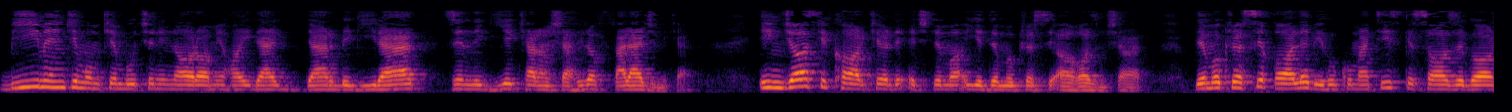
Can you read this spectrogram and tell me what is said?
بیم اینکه ممکن بود چنین نارامی هایی در, در بگیرد زندگی کلان شهری را فلج می کرد اینجاست که کارکرد اجتماعی دموکراسی آغاز می شود دموکراسی قالبی حکومتی است که سازگار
